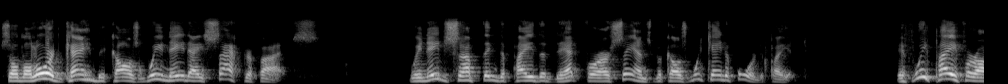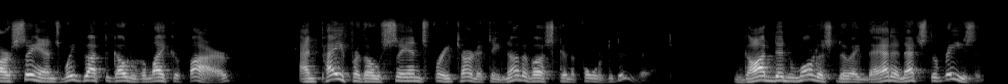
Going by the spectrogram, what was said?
So the Lord came because we need a sacrifice. We need something to pay the debt for our sins because we can't afford to pay it. If we pay for our sins, we've got to go to the lake of fire and pay for those sins for eternity. None of us can afford to do that. God didn't want us doing that, and that's the reason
